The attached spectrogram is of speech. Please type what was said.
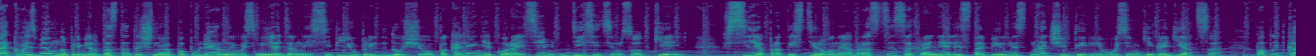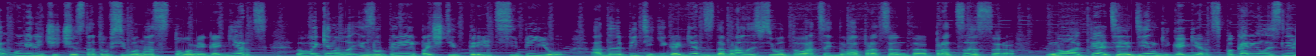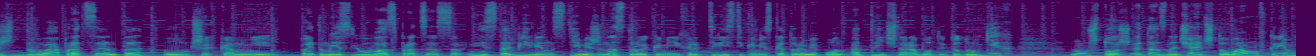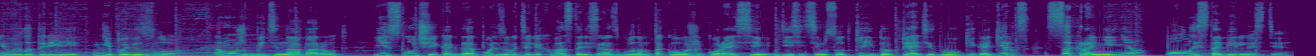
Так возьмем, например, достаточно популярный восьмиядерный CPU предыдущего поколения Core i7-10700K. Все протестированные образцы сохраняли стабильность на 4,8 ГГц. Попытка увеличить частоту всего на 100 МГц выкинула из лотереи почти треть CPU, а до 5 ГГц добралось всего 22% процессоров. Ну а 5,1 ГГц покорилось лишь 2% лучших камней. Поэтому если у вас процессор нестабилен с теми же настройками и характеристиками, с которыми он отлично работает у других, ну что ж, это означает, что вам в кремниевой лотерее не повезло. А может быть и наоборот. Есть случаи, когда пользователи хвастались разгоном такого же Core i7-10700K до 5,2 ГГц с сохранением полной стабильности.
